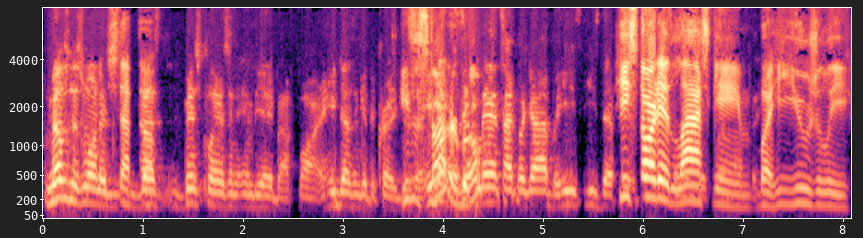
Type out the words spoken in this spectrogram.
Melton is one of the Stepped best bench players in the NBA by far, and he doesn't get the credit. He's a deserved. starter, not a bro. man type of guy, but he's he's definitely he started last game, but he usually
